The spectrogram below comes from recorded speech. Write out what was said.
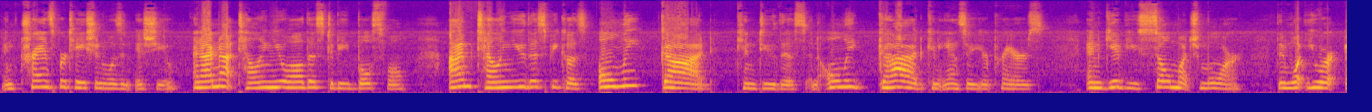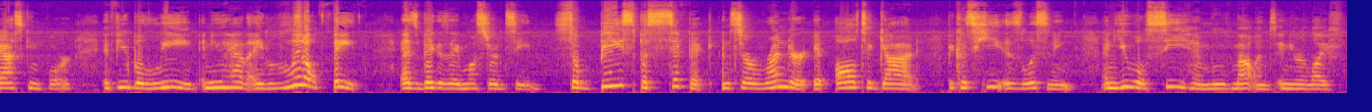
and transportation was an issue. And I'm not telling you all this to be boastful. I'm telling you this because only God can do this, and only God can answer your prayers and give you so much more than what you are asking for if you believe and you have a little faith as big as a mustard seed. So be specific and surrender it all to God because He is listening and you will see Him move mountains in your life.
